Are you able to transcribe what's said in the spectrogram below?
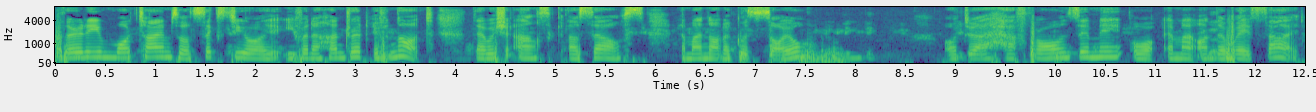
30 more times, or 60, or even 100? If not, then we should ask ourselves Am I not a good soil? Or do I have thorns in me? Or am I on the wayside?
